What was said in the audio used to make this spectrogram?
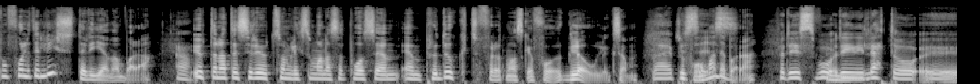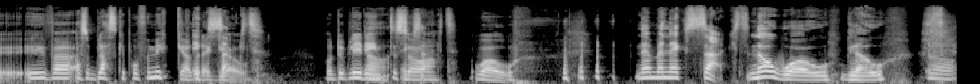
man får lite lyster igenom bara. Ja. Utan att det ser ut som liksom man har satt på sig en, en produkt för att man ska få glow liksom. Nej, så får man det bara. För det är, svårt, det är lätt att uh, alltså blaska på för mycket av det där glow. Exakt. Och då blir det Ja, inte så exakt. wow. Nej men exakt, no wow glow. Ja.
